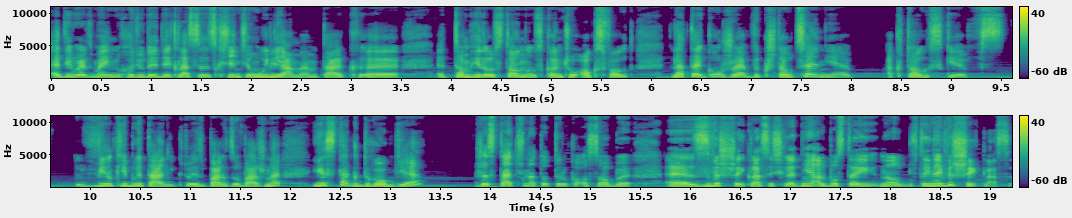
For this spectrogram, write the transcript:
Eddie Redmayne chodził do jednej klasy z księciem Williamem, tak? Tom Hiddleston skończył Oxford, dlatego że wykształcenie aktorskie w, w Wielkiej Brytanii, które jest bardzo ważne, jest tak drogie, że stać na to tylko osoby e, z wyższej klasy średniej albo z tej, no, z tej najwyższej klasy.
